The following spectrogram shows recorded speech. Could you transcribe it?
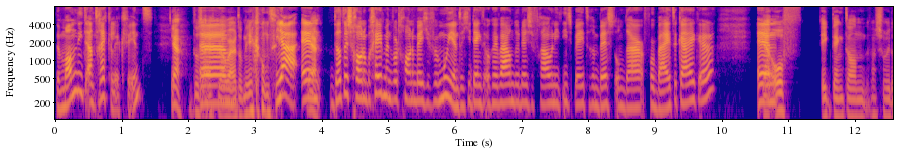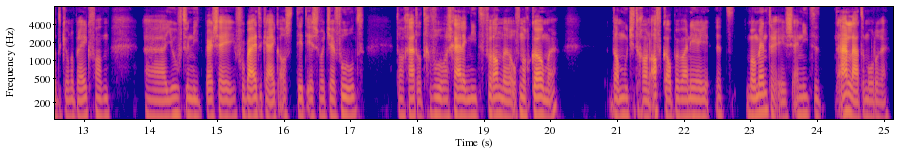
de man niet aantrekkelijk vindt. Ja, dat is eigenlijk wel Ehm, waar het op neerkomt. Ja, en Ja. dat is gewoon op een gegeven moment wordt gewoon een beetje vermoeiend. Dat je denkt, oké, waarom doen deze vrouwen niet iets beter hun best om daar voorbij te kijken? En Ja, of ik denk dan, sorry dat ik je onderbreek, van eh, je hoeft er niet per se voorbij te kijken als dit is wat jij voelt. Dan gaat dat gevoel waarschijnlijk niet veranderen of nog komen. Dan moet je het gewoon afkappen wanneer je- het moment er is en niet het aan laten modderen.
